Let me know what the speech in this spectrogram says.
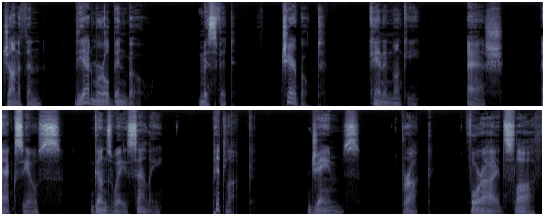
Jonathan, the Admiral Binbo, Misfit, Chairboat, Cannon Monkey, Ash, Axios, Gunsway Sally, Pitlock, James, Brock, Four Eyed Sloth,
